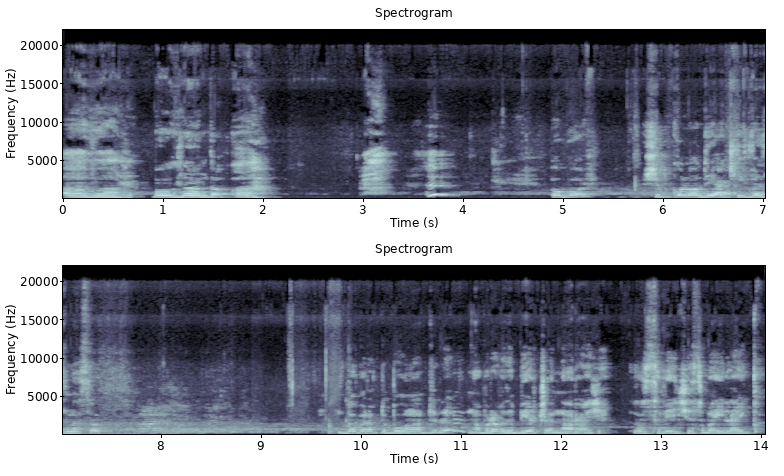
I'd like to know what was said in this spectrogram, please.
O Boże. Połknąłem to. Ach. O Boże. Szybko lody jakieś wezmę sobie. Dobra, to było na tyle. Naprawdę bierze na razie. Zostawiajcie sobie lajka.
